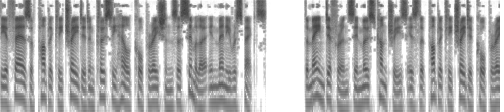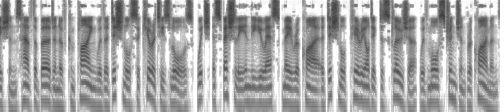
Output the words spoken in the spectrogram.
The affairs of publicly traded and closely held corporations are similar in many respects. The main difference in most countries is that publicly traded corporations have the burden of complying with additional securities laws, which especially in the US may require additional periodic disclosure with more stringent requirements,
